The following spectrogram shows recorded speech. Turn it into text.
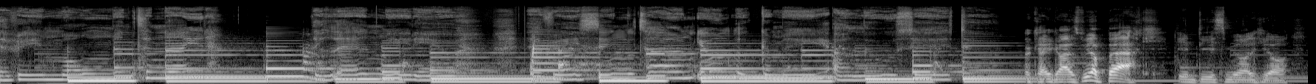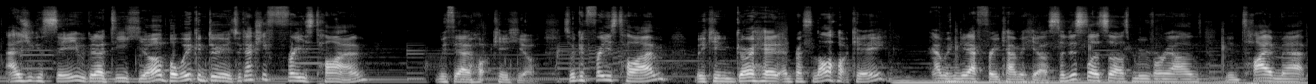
Every moment tonight, they led me to you. Every single time you look at me, I lose it too. Okay guys, we are back in Deer Simulator here. As you can see, we've got our D here, but what we can do is we can actually freeze time with our hotkey here. So we can freeze time, we can go ahead and press another hotkey, and we can get our free camera here. So this lets us move around the entire map,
